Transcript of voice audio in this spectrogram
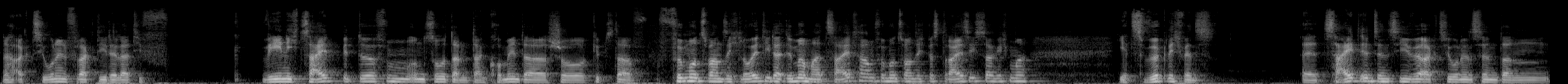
nach Aktionen fragt, die relativ wenig Zeit bedürfen und so, dann, dann kommen da schon, gibt es da 25 Leute, die da immer mal Zeit haben, 25 bis 30, sage ich mal. Jetzt wirklich, wenn es äh, zeitintensive Aktionen sind, dann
